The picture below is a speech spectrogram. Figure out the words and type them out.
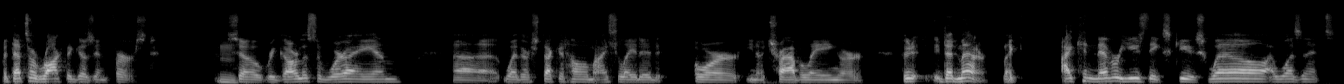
but that's a rock that goes in first mm. so regardless of where i am uh, whether stuck at home isolated or you know traveling or it doesn't matter like i can never use the excuse well i wasn't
